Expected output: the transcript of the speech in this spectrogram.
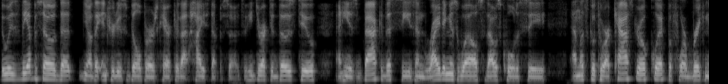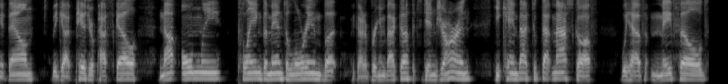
It was the episode that, you know, they introduced Bill Burr's character, that heist episode. So he directed those two, and he is back this season, writing as well, so that was cool to see. And let's go through our cast real quick before breaking it down. We got Pedro Pascal, not only playing the Mandalorian, but we got to bring him back up. It's Din Djarin. He came back, took that mask off. We have Mayfeld,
